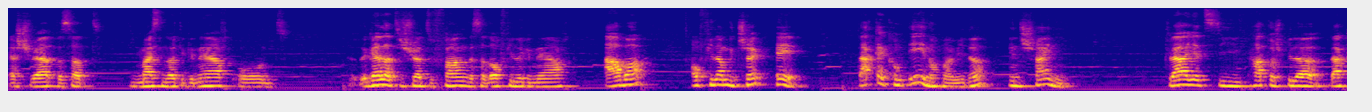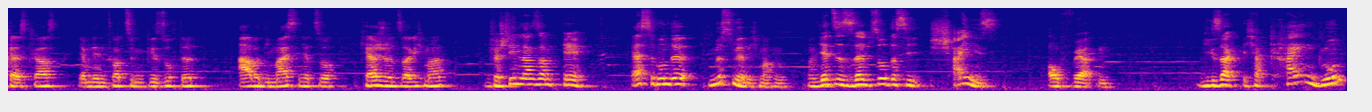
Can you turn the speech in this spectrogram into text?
erschwert, das hat die meisten Leute genervt und relativ schwer zu fangen, das hat auch viele genervt. Aber auch viele haben gecheckt, hey, Darkrai kommt eh nochmal wieder in Shiny. Klar, jetzt die Hardcore-Spieler, Darkrai ist krass, die haben den trotzdem gesuchtet, aber die meisten jetzt so Casuals, sag ich mal, die verstehen langsam, hey, erste Runde müssen wir nicht machen. Und jetzt ist es selbst so, dass sie Shinies aufwerten. Wie gesagt, ich habe keinen Grund,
